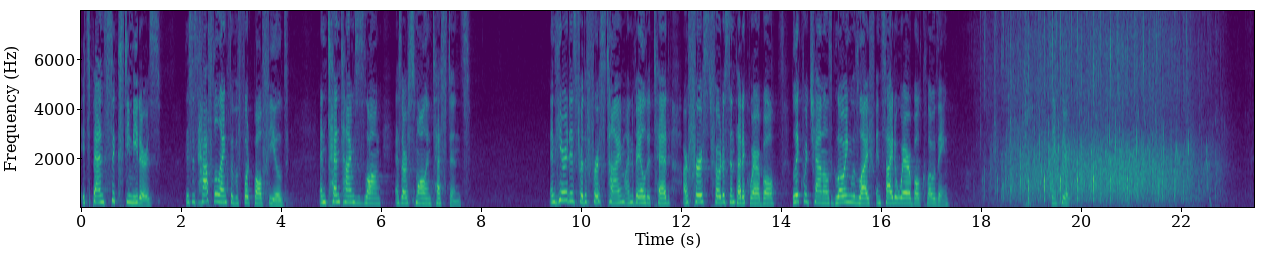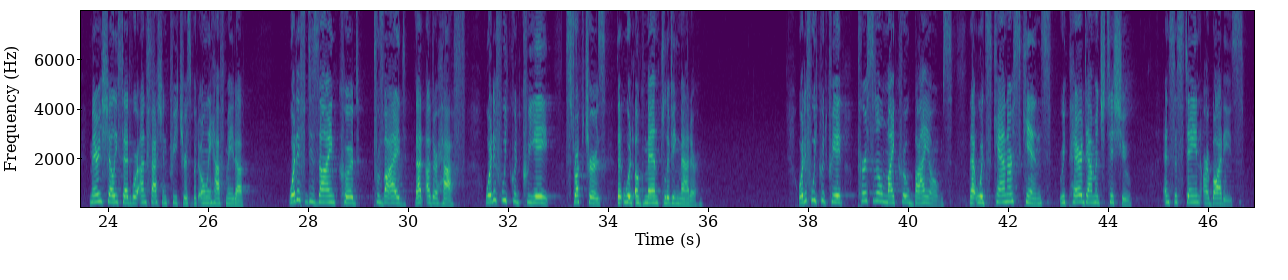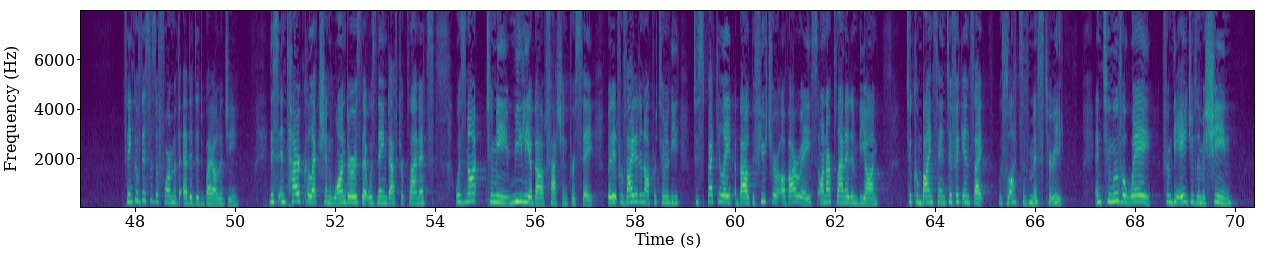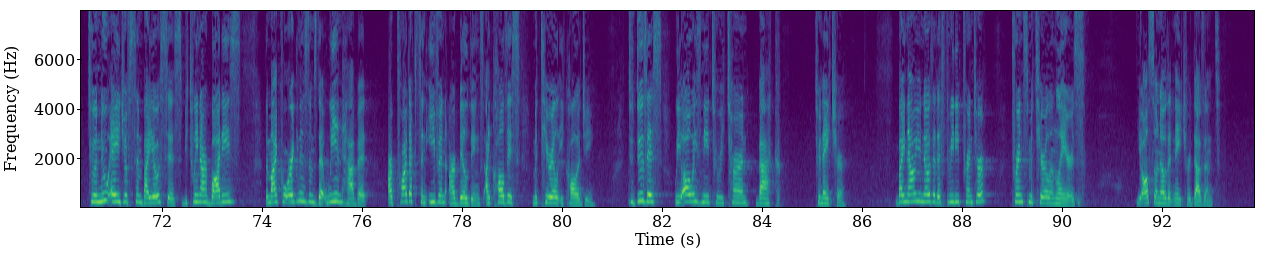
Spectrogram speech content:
it spans 60 meters. This is half the length of a football field and 10 times as long as our small intestines. And here it is for the first time, unveiled at TED, our first photosynthetic wearable, liquid channels glowing with life inside a wearable clothing. Thank you. Mary Shelley said, We're unfashioned creatures, but only half made up. What if design could provide that other half? What if we could create structures that would augment living matter? What if we could create personal microbiomes that would scan our skins, repair damaged tissue, and sustain our bodies? Think of this as a form of edited biology. This entire collection, Wanderers, that was named after planets, was not, to me, really about fashion per se, but it provided an opportunity to speculate about the future of our race on our planet and beyond, to combine scientific insight with lots of mystery, and to move away from the age of the machine to a new age of symbiosis between our bodies, the microorganisms that we inhabit, our products, and even our buildings. I call this material ecology. To do this, we always need to return back to nature. By now, you know that a 3D printer prints material in layers. You also know that nature doesn't.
